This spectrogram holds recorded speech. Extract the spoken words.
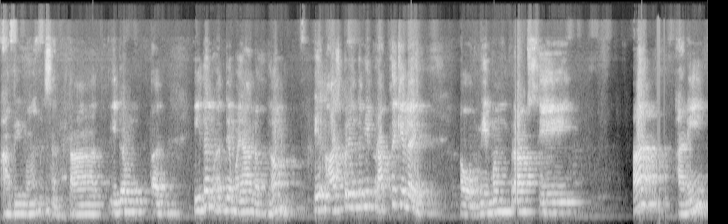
अभिमान सांगतात. इदम इदम अद्य मया लब्धम हे आजपर्यंत मी प्राप्त केलंय. अहो मिमम प्राप्से हा? आणि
